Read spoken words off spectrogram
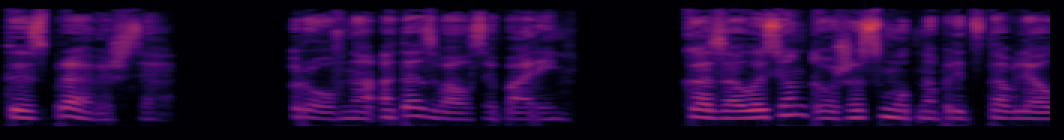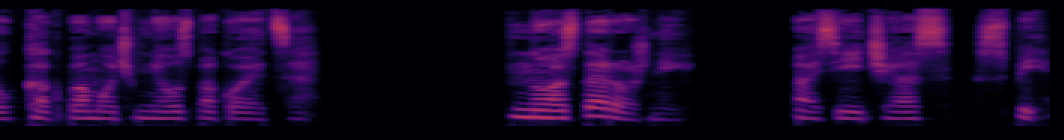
«Ты справишься», — ровно отозвался парень. Казалось, он тоже смутно представлял, как помочь мне успокоиться. Но осторожней. А сейчас спи.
